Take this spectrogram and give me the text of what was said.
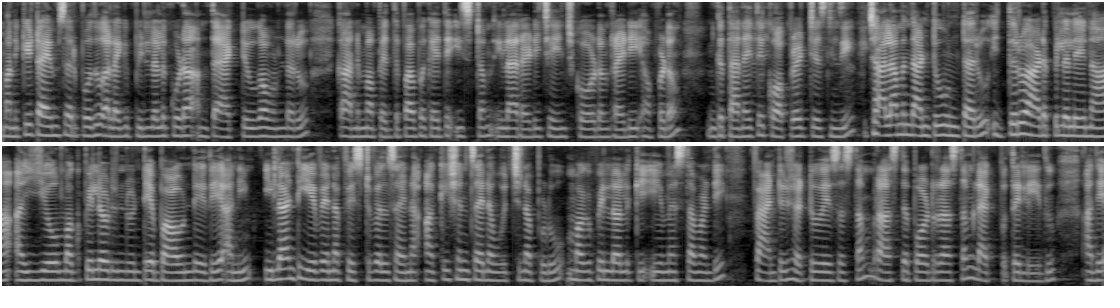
మనకి టైం సరిపోదు. అలాగే పిల్లలు కూడా అంత యాక్టివ్గా ఉండరు. కానీ మా పెద్ద పాపకి అయితే ఇష్టం. ఇలా రెడీ చేయించుకోవడం రెడీ అవ్వడం. ఇంకా తనైతే కోఆపరేట్ చేసింది. చాలామంది అంటూ ఉంటారు ఇద్దరు ఆడపిల్లలేనా? అయ్యో మగపిల్లడు ఉంటే బాగుండేది అని. ఇలాంటి ఏవైనా ఫెస్టివల్స్ అయినా అకేషన్స్ అయినా వచ్చినప్పుడు మగపిల్లలకి ఏమేస్తామండి? ప్యాంటు షర్టు వేసేస్తాం రాస్తే పౌడర్ రాస్తాం లేకపోతే లేదు. అదే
